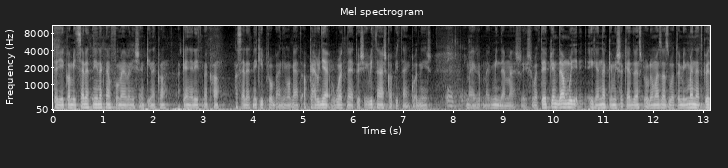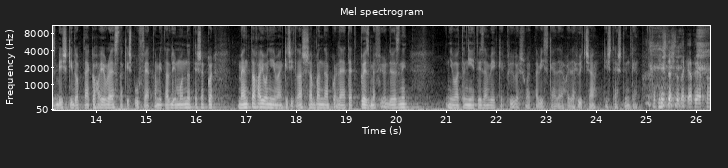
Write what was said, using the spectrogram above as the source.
tegyék, amit szeretnének, nem fogom elvenni senkinek a, a kenyerét, meg ha ha szeretné kipróbálni magát. Akár ugye volt lehetőség vitás kapitánykodni is, igen, meg, igen. meg minden másra is volt egyébként, de amúgy igen, nekem is a kedvenc program az az volt, hogy még menet közben is kidobták a hajóra ezt a kis puffert, amit Adri mondott, és akkor ment a hajó nyilván kicsit lassabban, de akkor lehetett közbefürdőzni, nyilván a nyílt vízen végképp hűvös volt a víz kell, hogy lehűtse a kis testünket. Kis testeteket értem.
